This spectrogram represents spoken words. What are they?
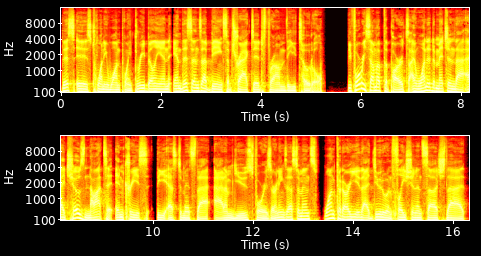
This is 21.3 billion and this ends up being subtracted from the total. Before we sum up the parts, I wanted to mention that I chose not to increase the estimates that Adam used for his earnings estimates. One could argue that due to inflation and such that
